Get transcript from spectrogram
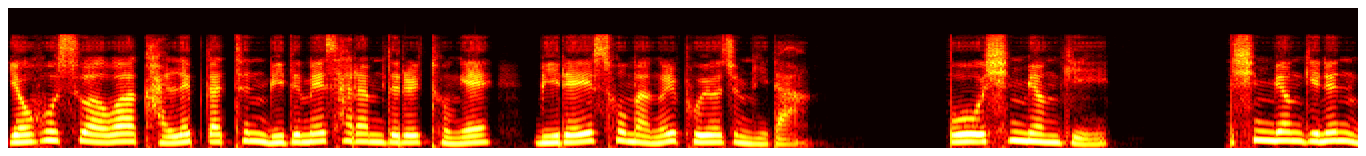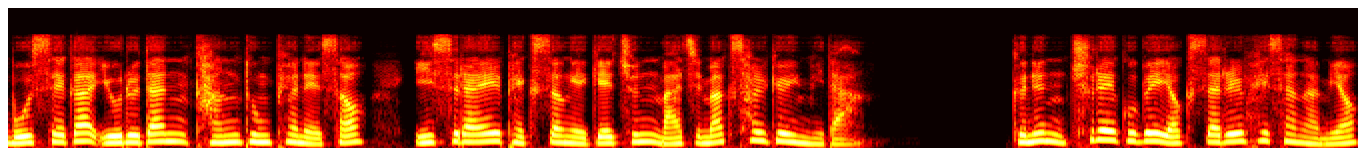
여호수아와 갈렙 같은 믿음의 사람들을 통해 미래의 소망을 보여줍니다. 5. 신명기 신명기는 모세가 요르단 강 동편에서 이스라엘 백성에게 준 마지막 설교입니다. 그는 출애굽의 역사를 회상하며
